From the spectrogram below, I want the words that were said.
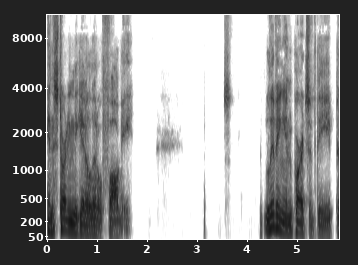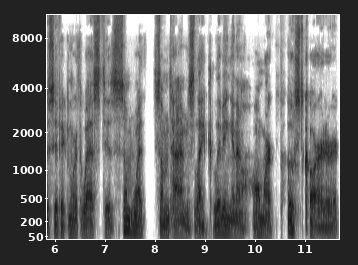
and starting to get a little foggy. Living in parts of the Pacific Northwest is somewhat sometimes like living in a Hallmark postcard or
